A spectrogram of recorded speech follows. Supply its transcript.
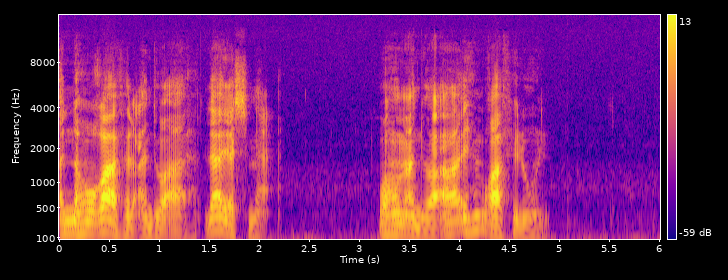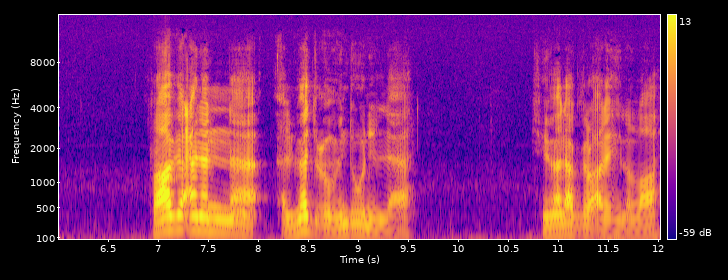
أنه غافل عن دعائه لا يسمع. وهم عن دعائهم غافلون. رابعا أن المدعو من دون الله فيما لا يقدر عليه إلا الله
